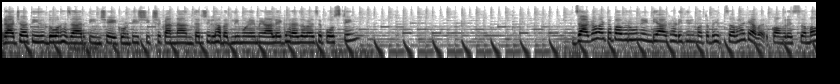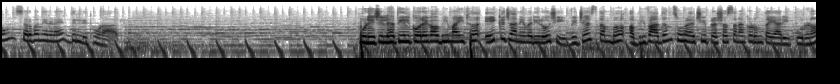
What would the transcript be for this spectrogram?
राज्यातील दोन हजार तीनशे एकोणतीस शिक्षकांना आंतरजिल्हा बदलीमुळे मिळाले घराजवळचे पोस्टिंग. जागा वाटपावरून इंडिया आघाडीतील मतभेद चव्हाट्यावर काँग्रेसचं मौन सर्व निर्णय दिल्लीत होणार. पुणे जिल्ह्यातील कोरेगाव भीमा इथं एक जानेवारी रोजी विजयस्तंभ अभिवादन सोहळ्याची प्रशासनाकडून तयारी पूर्ण?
